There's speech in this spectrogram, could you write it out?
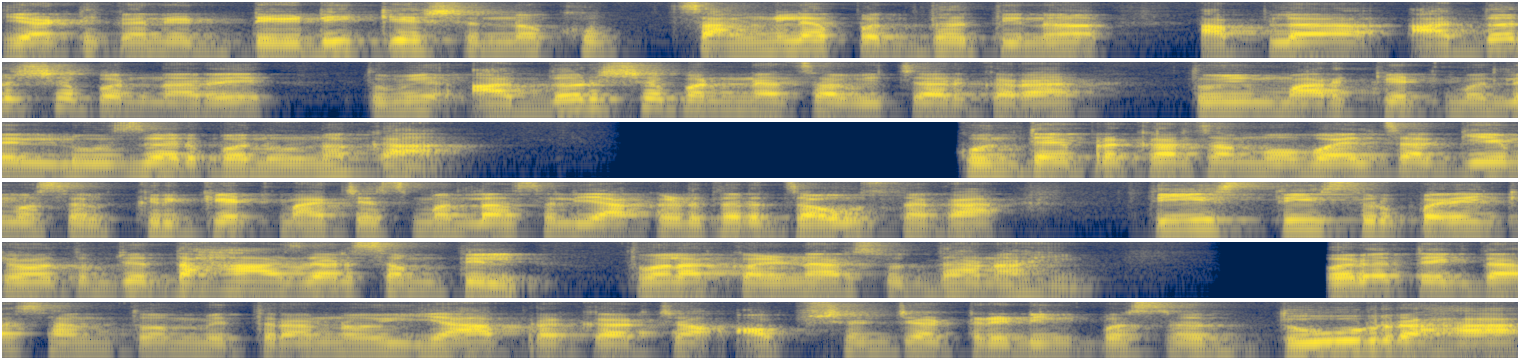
या ठिकाणी डेडिकेशननं खूप चांगल्या पद्धतीनं आपला आदर्श बनणारे तुम्ही आदर्श बनण्याचा विचार करा. तुम्ही मार्केटमधले लुजर बनवू नका. कोणत्याही प्रकारचा मोबाईलचा गेम असेल क्रिकेट मॅचेस मधला असेल याकडे तर जाऊच नका. तीस तीस रुपये किंवा तुमचे दहा हजार संपतील तुम्हाला कळणार सुद्धा नाही. परत एकदा सांगतो मित्रांनो या प्रकारच्या ऑप्शनच्या ट्रेडिंगपासून दूर राहा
